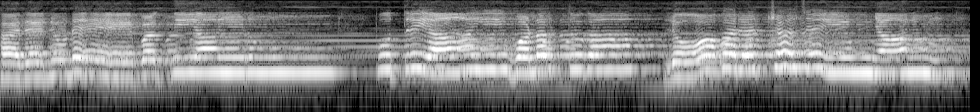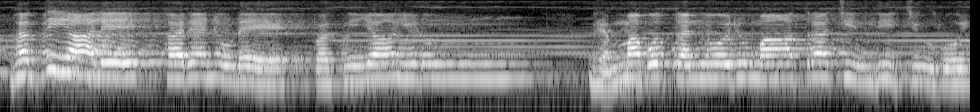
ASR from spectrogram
ഹരനുടെ ഭക്തിയായിടും പുത്രിയായി വളർത്തുക. ലോകരക്ഷ ചെയ്യും ഞാനും. ഭക്തിയാലെ ഹരനുടെ പത്നിയായിടും. ബ്രഹ്മപുത്രൻ ഒരു മാത്ര ചിന്തിച്ചു പോയി.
